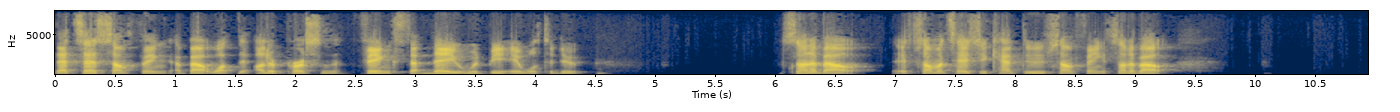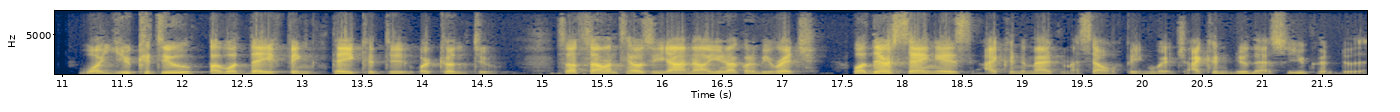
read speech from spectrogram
That says something about what the other person thinks that they would be able to do. It's not about if someone says you can't do something, it's not about what you could do, but what they think they could do or couldn't do. So if someone tells you, yeah, no, you're not going to be rich, what they're saying is, I couldn't imagine myself being rich. I couldn't do that, so you couldn't do that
